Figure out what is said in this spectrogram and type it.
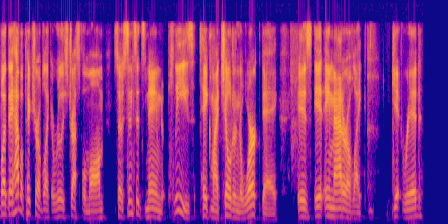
But they have a picture of like a really stressful mom. So since it's named "Please Take My Children to Work Day," is it a matter of like get rid?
